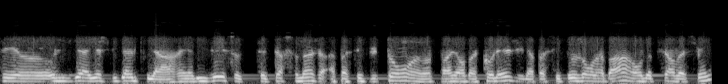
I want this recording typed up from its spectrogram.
c'est Olivier Ayash qui l'a réalisé. Ce personnage a passé du temps à l'intérieur d'un collège. Il a passé deux ans là-bas en observation,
